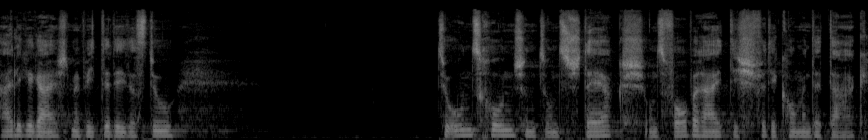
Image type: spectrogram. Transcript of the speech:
Heiliger Geist, wir bitten dich, dass du zu uns kommst und uns stärkst, uns vorbereitest für die kommenden Tage.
